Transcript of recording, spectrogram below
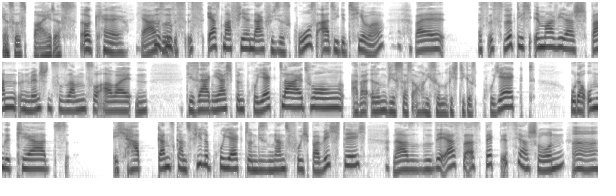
Es ist beides. Okay. Ja, also es ist erstmal vielen Dank für dieses großartige Thema, weil es ist wirklich immer wieder spannend, mit Menschen zusammenzuarbeiten, die sagen, ja, ich bin Projektleitung, aber irgendwie ist das auch nicht so ein richtiges Projekt. Oder umgekehrt, ich habe ganz, ganz viele Projekte und die sind ganz furchtbar wichtig. Na, also der erste Aspekt ist ja schon, uh.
